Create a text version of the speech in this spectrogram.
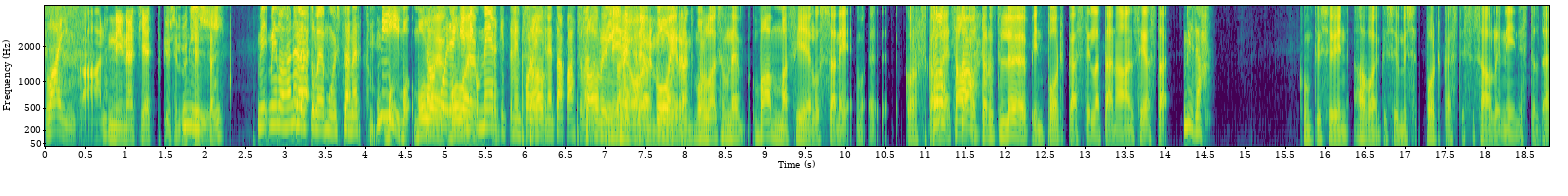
lainkaan. Niin näissä Jepp-kysymyksissä. Niin. Mi- milloin hänelle se, tulee muistomerkki? Niin, m- mulla, se on kuitenkin mulla, niin kuin merkittävin poliittinen Sa- tapahtuma. Sauli Niinistö ja koirat, mulla on semmoinen vamma sielussani, koska Totta. olen saavuttanut Lööpin podcastilla tämän ansiosta. Mitä? Kun kysyin avoin kysymys podcastissa Sauli Niinistöltä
